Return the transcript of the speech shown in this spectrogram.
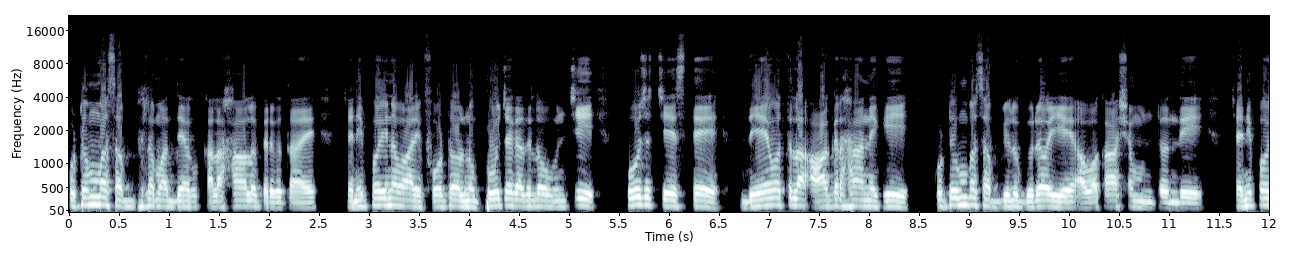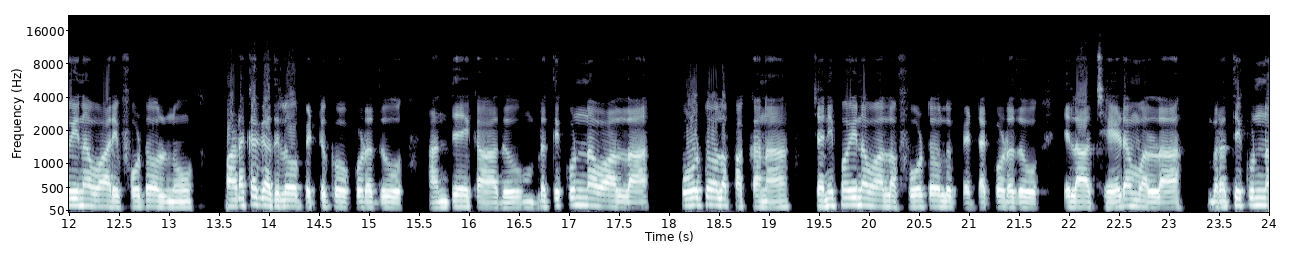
కుటుంబ సభ్యుల మధ్య కలహాలు పెరుగుతాయి. చనిపోయిన వారి ఫోటోలను పూజ గదిలో ఉంచి పూజ చేస్తే దేవతల ఆగ్రహానికి కుటుంబ సభ్యులు గురయ్యే అవకాశం ఉంటుంది. చనిపోయిన వారి ఫోటోలను పడక గదిలో పెట్టుకోకూడదు. అంతేకాదు బ్రతికున్న వాళ్ళ ఫోటోల పక్కన చనిపోయిన వాళ్ళ ఫోటోలు పెట్టకూడదు. ఇలా చేయడం వల్ల బ్రతికున్న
